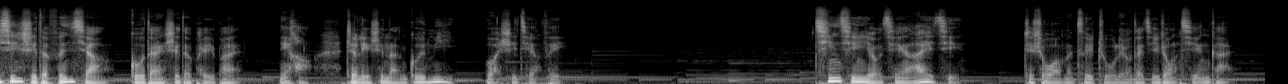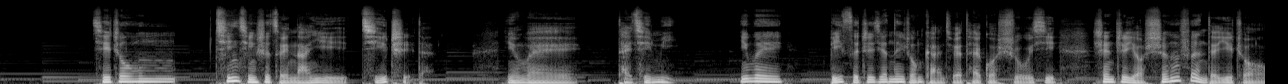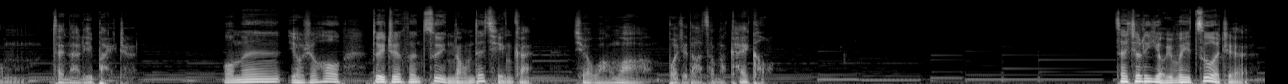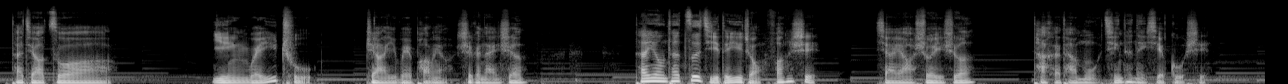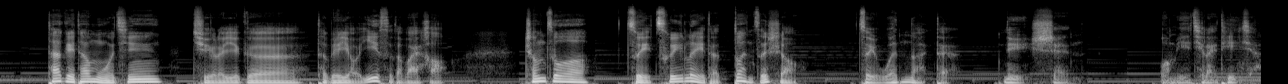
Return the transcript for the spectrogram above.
开心时的分享，孤单时的陪伴。你好，这里是男闺蜜，我是建飞。亲情、友情、爱情，这是我们最主流的几种情感。其中，亲情是最难以启齿的，因为太亲密，因为彼此之间那种感觉太过熟悉，甚至有身份的一种在那里摆着。我们有时候对这份最浓的情感，却往往不知道怎么开口。在这里有一位作者，他叫做尹维楚，这样一位朋友是个男生，他用他自己的一种方式，想要说一说他和他母亲的那些故事。他给他母亲取了一个特别有意思的外号，称作。最催泪的段子手，最温暖的女神，我们一起来听一下。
